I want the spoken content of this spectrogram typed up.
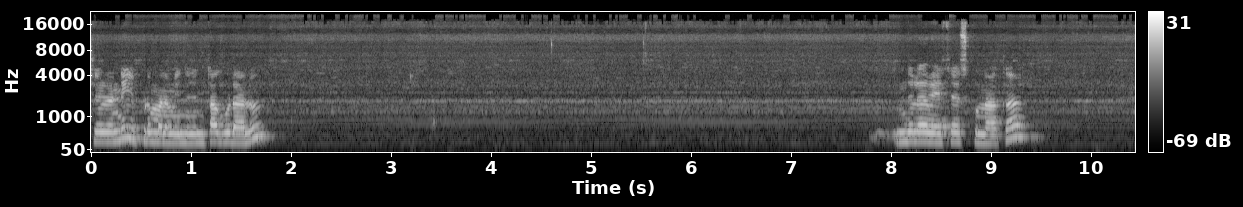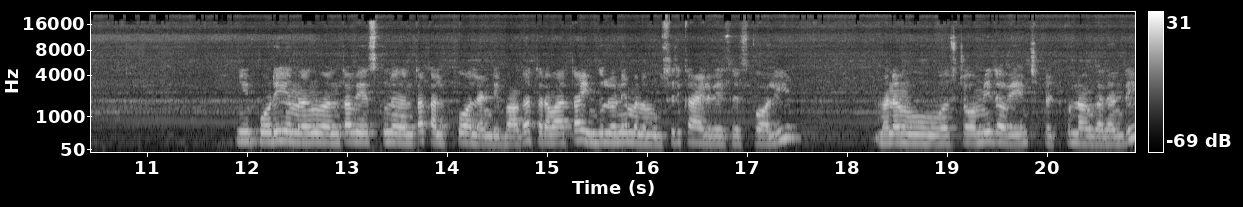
చూడండి ఇప్పుడు మనం ఇంత కూడాను ఇందులో వేసేసుకున్నాక ఈ పొడి మనం అంతా వేసుకున్నదంతా కలుపుకోవాలండి బాగా. తర్వాత ఇందులోనే మనం ఉసిరికాయలు వేసేసుకోవాలి. మనము స్టవ్ మీద వేయించి పెట్టుకున్నాం కదండి.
